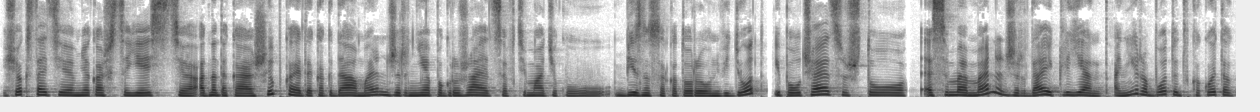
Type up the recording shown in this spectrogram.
Еще, кстати, мне кажется, есть одна такая ошибка, это когда менеджер не погружается погружается в тематику бизнеса, который он ведет, и получается, что SMM-менеджер, да, и клиент, они работают в какой-то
